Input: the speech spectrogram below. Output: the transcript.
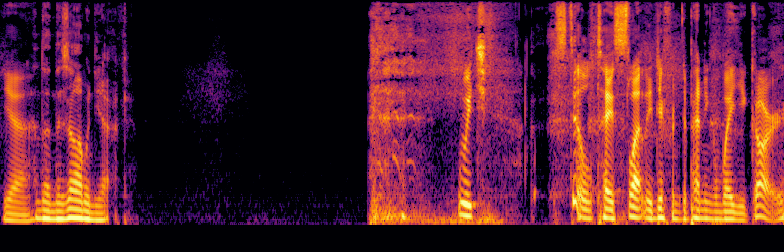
Yeah. And then there's Armagnac. which still tastes slightly different depending on where you go.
